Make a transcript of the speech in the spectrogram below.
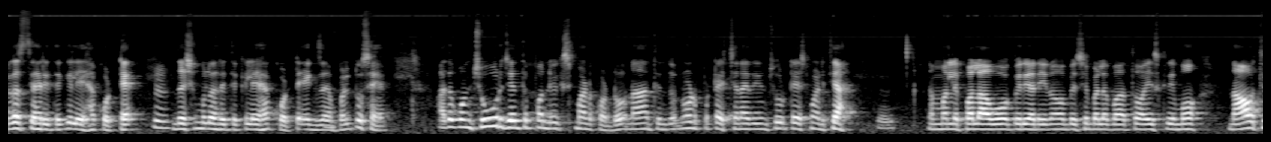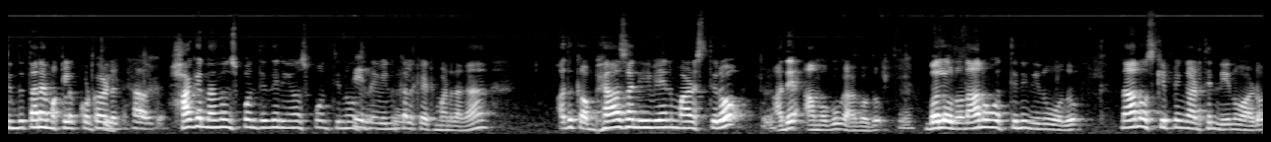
ಅಗಸ್ತ್ಯ ಹರಿತಕ್ಕೆ ಲೇಹ ಕೊಟ್ಟೆ ದಶಮೂಲ ಹರಿತಕ್ಕೆ ಲೇಹ ಕೊಟ್ಟೆ ಎಕ್ಸಾಂಪಲ್ ಟು ಸೇ ಅದಕ್ಕೊಂದು ಚೂರು ಜೇನುತುಪ್ಪ ಮಿಕ್ಸ್ ಮಾಡಿಕೊಂಡು ನಾನು ತಿಂದು ನೋಡ್ಬಿಟ್ಟೆ ಎಷ್ಟು ಚೆನ್ನಾಗಿದೆ ಒಂದು ಚೂರು ಟೇಸ್ಟ್ ಮಾಡ್ತೀಯಾ? ನಮ್ಮಲ್ಲಿ ಪಲಾವು ಬಿರಿಯಾನಿನೋ ಬಿಸಿಬೇಳೆ ಬಾತು ಐಸ್ ಕ್ರೀಮು ನಾವು ತಿಂದು ತಾನೇ ಮಕ್ಳಿಗೆ ಕೊಡ್ತೀವಿ. ಹಾಗೆ ನಾನೊಂದು ಸ್ಪೂನ್ ತಿಂದೆ ನೀವೊಂದು ಸ್ಪೂನ್ ತಿನ್ನು ಅಂತ ನೀವು ಇನ್ಕಲ್ಕೇಟ್ ಮಾಡಿದಾಗ ಅದಕ್ಕೆ ಅಭ್ಯಾಸ ನೀವೇನು ಮಾಡಿಸ್ತೀರೋ ಅದೇ ಆ ಮಗುಗೆ ಆಗೋದು. ಬಲೂನು ನಾನು ಓದ್ತೀನಿ ನೀನು ಓದು. ನಾನು ಸ್ಕಿಪ್ಪಿಂಗ್ ಆಡ್ತೀನಿ ನೀನು ಆಡು.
